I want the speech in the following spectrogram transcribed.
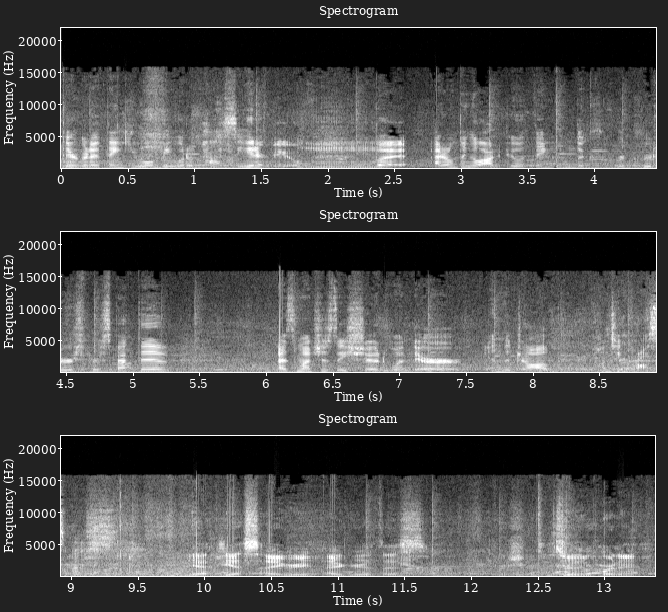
they're gonna think you won't be able to pass the interview. Hmm. But I don't think a lot of people think from the recruiter's perspective as much as they should when they're in the job hunting process. Yeah, yes, I agree. I agree with this for sure. It's really important.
